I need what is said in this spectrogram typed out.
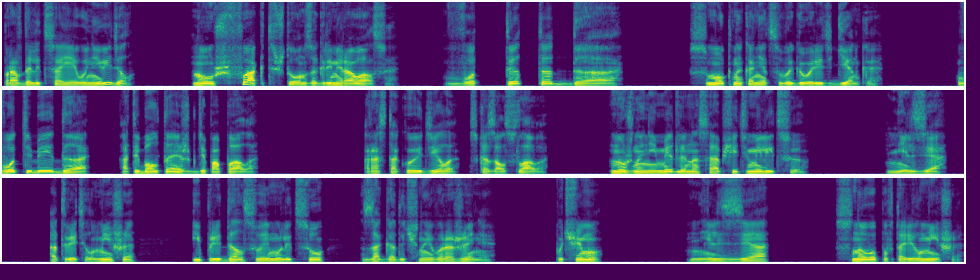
Правда, лица я его не видел, но уж факт, что он загримировался. Вот это да! Смог, наконец, выговорить Генка. Вот тебе и да, а ты болтаешь, где попало. «Раз такое дело», — сказал Слава, — «нужно немедленно сообщить в милицию». «Нельзя», — ответил Миша и придал своему лицу загадочное выражение. «Почему?» «Нельзя», — снова повторил Миша.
